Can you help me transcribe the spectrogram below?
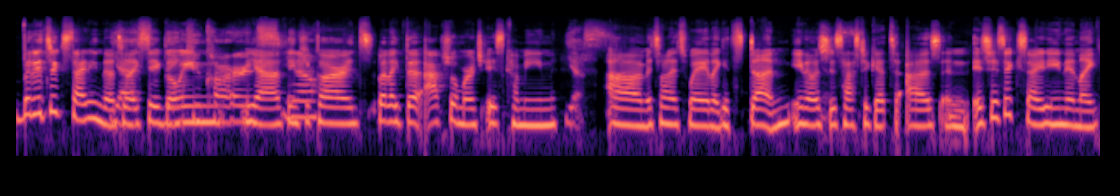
But it's exciting though to like Yes, see it thank you going. cards, yeah, thank you, know? cards. But like the actual merch is coming. Yes. Um, it's on its way. Like it's done. You know, it just has to get to us, and it's just exciting and like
